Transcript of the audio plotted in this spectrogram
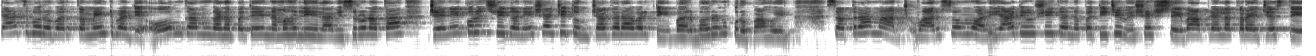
त्याचबरोबर कमेंटमध्ये ओम गम गणपते नमः लिहिला विसरू नका. जेणेकरून श्री गणेशाची तुमच्या घरावरती भरभरून कृपा होईल. सतरा मार्च वार सोमवार या दिवशी गणपतीची विशेष सेवा आपल्याला करायची असते.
